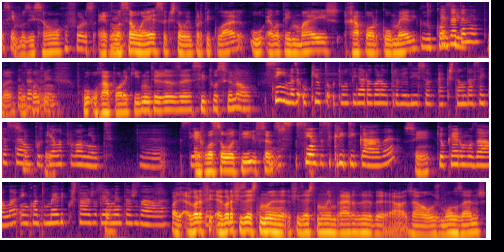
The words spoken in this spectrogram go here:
Sim, mas isso é um reforço. Em relação é. a essa questão em particular, o, ela tem mais rapport com o médico do que contigo. Exatamente. Não é? Exatamente o, rapport aqui muitas vezes é situacional. Sim, mas o que eu estou a ligar agora outra vez isso à questão da aceitação, sim, porque sim. ela provavelmente uh, em relação a ti, sente-se sente criticada, Sim. que eu quero mudá-la, enquanto o médico está realmente a ajudá-la. Olha, agora, fi, agora fizeste-me fizeste lembrar de, de, já há uns bons anos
